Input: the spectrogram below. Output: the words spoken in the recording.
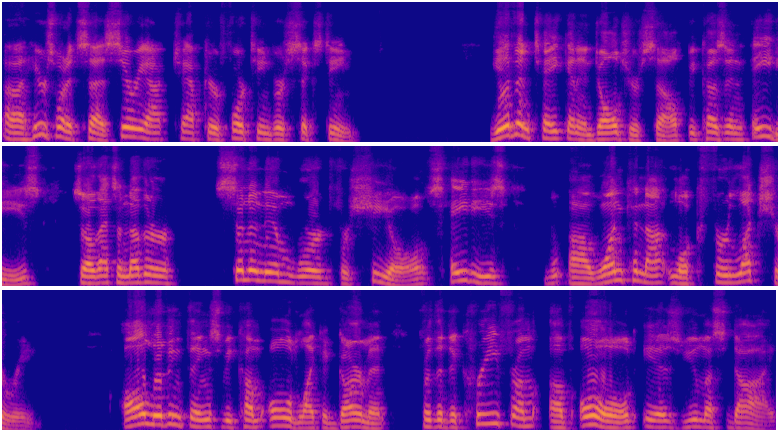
Uh, here's what it says Sirach chapter 14, verse 16. Give and take and indulge yourself, because in Hades, so that's another synonym word for Sheol, Hades, uh, one cannot look for luxury. All living things become old like a garment, for the decree from of old is you must die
